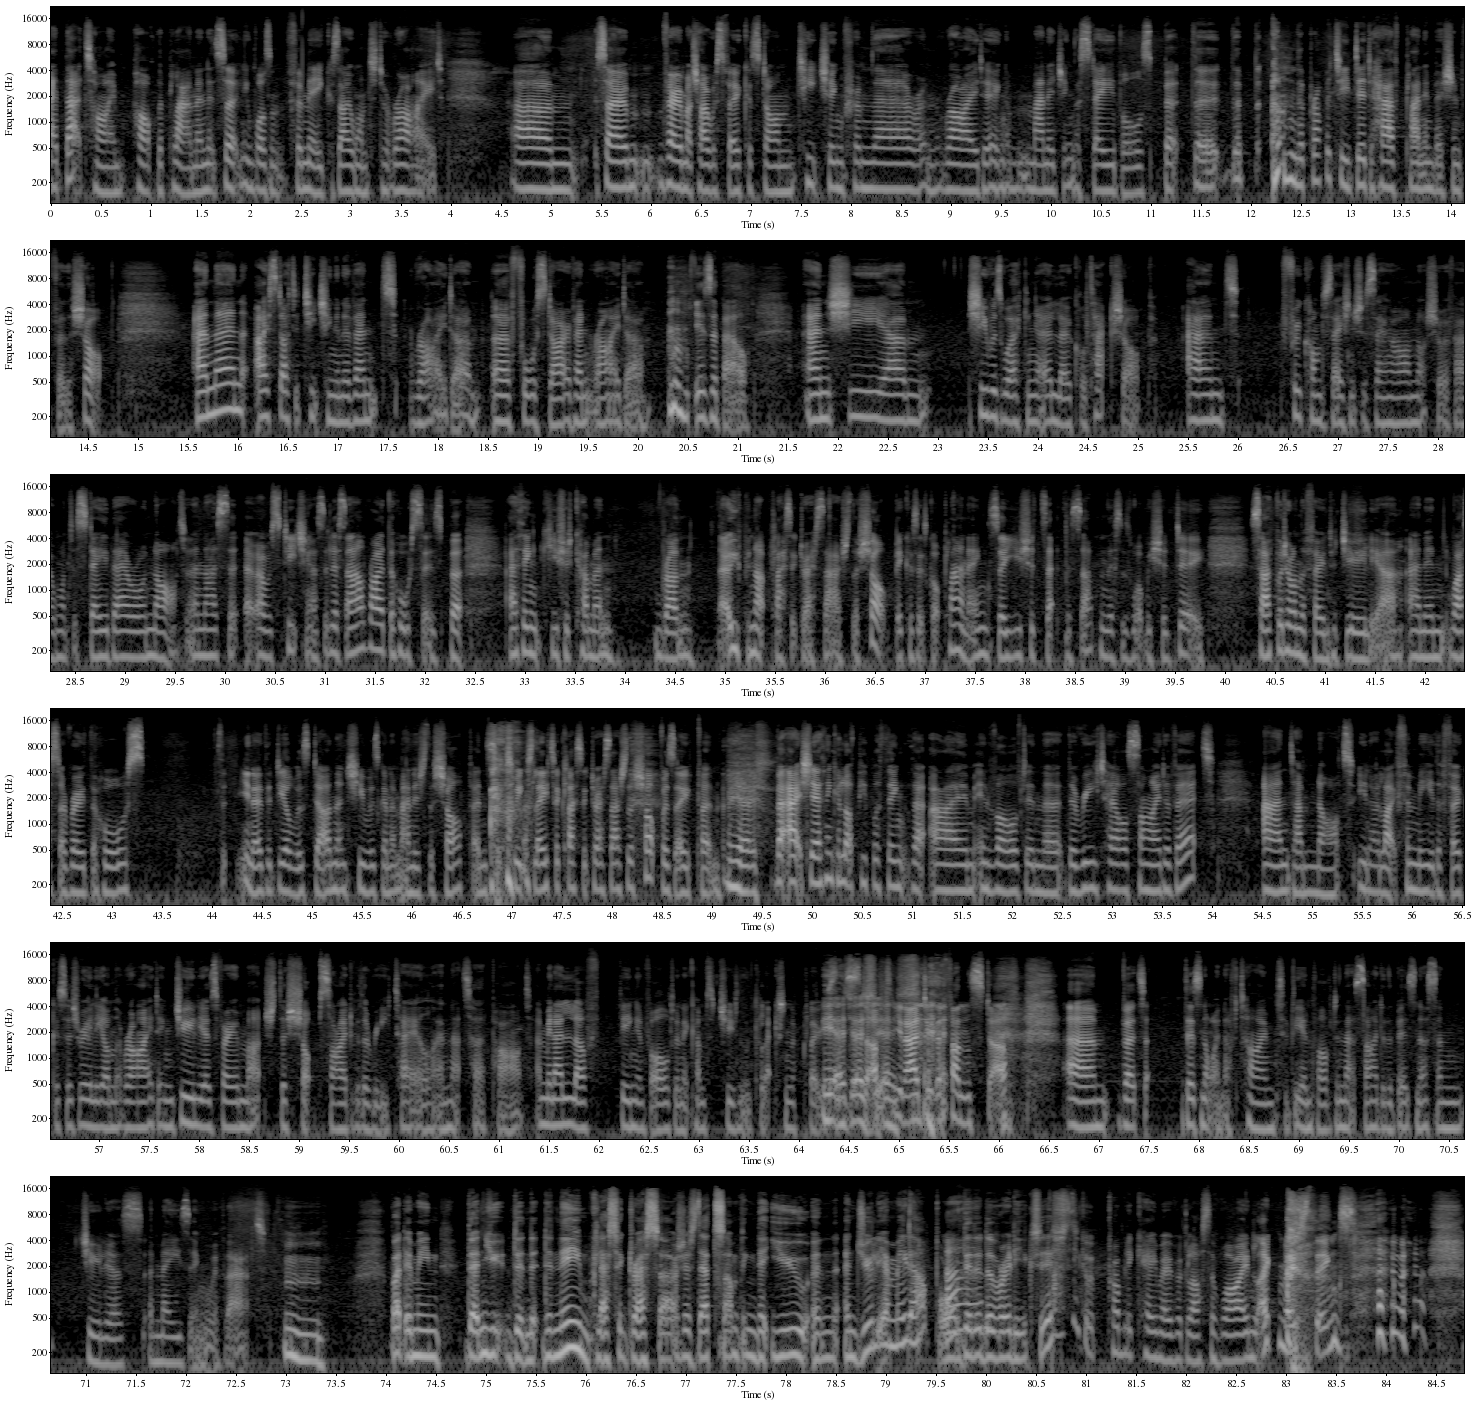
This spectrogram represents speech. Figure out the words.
at that time part of the plan, and it certainly wasn't for me because I wanted to ride. Um, so very much I was focused on teaching from there and riding and managing the stables. But the the, the property did have planning permission for the shop. And then I started teaching an event rider, a four-star event rider, Isabel, and she um, she was working at a local tack shop, and through conversation she was saying, "Oh, I'm not sure if I want to stay there or not." And I said, I was teaching. I said, "Listen, I'll ride the horses, but I think you should come and run, open up Classic Dressage, the shop, because it's got planning. So you should set this up, and this is what we should do." So I put her on the phone to Julia, and in whilst I rode the horse, th- you know, the deal was done, and she was going to manage the shop. And six weeks later, Classic Dressage, the shop was open. Yes. But actually, I think a lot of people think that I'm involved in the, the retail side of it, and I'm not. You know, like for me, the focus is really on the riding. Julia's very much the shop side with the retail, and that's her part. I mean, I love being involved when it comes to choosing the collection of clothes Yeah, and yes, stuff. yes. You know, I do the fun stuff, um, but there's not enough time to be involved in that side of the business. And Julia's amazing with that. Mm. But I mean, then you the, the name classic dressage is that something that you and, and Julia made up, or did it already exist? I think it probably came over a glass of wine, like most things.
